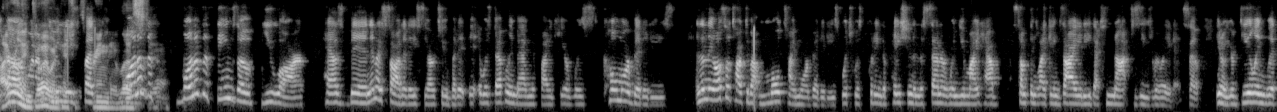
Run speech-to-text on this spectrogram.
I really uh, enjoy when, when patients bring their list. One of the yeah. one of the themes of EULAR has been, and I saw it at ACR too, but it, it was definitely magnified here, was comorbidities. And then they also talked about multimorbidities, which was putting the patient in the center when you might have something like anxiety that's not disease related. So, you know, you're dealing with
